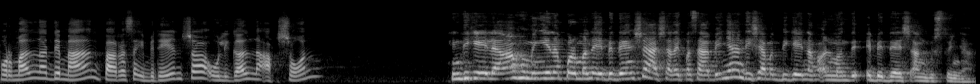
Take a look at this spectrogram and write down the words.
formal na demand para sa ebidensya o legal na aksyon? Hindi kailangan humingi ng formal na ebidensya. Siya nagpasabi niya, hindi siya magbigay ng kung anumang de- ebidensya ang gusto niya.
